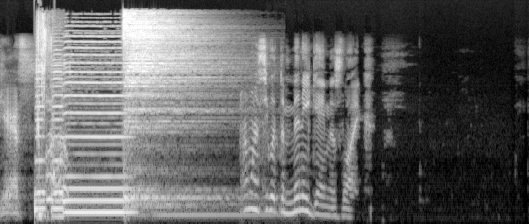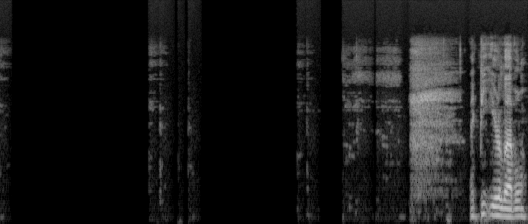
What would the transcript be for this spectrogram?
Yes! Oh. I want to see what the mini game is like. I beat your level.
